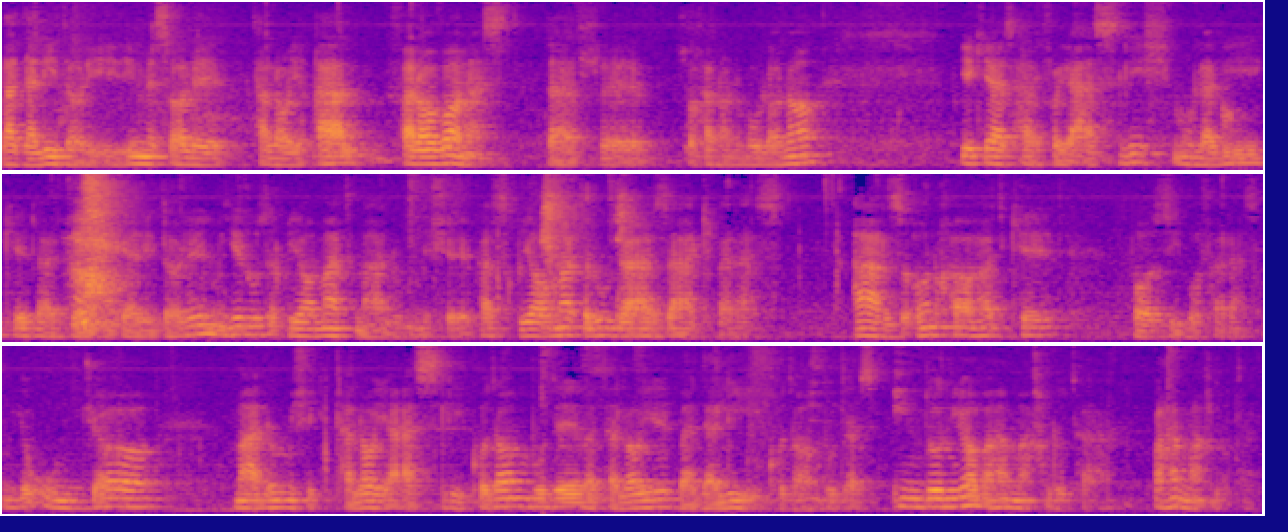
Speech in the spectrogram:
بدلی دارید. این مثال طلای قلب فراوان است در سخنان مولانا. یکی از حرفای اصلیش مولوی که در جای دیگری داره میگه روز قیامت معلوم میشه. پس قیامت روز عرض اکبر است. عرض آن خواهد که بازی بفر است. میگه اونجا معلوم میشه که طلای اصلی کدام بوده و طلای بدلی کدام بوده است. این دنیا به هم مخلوطه به هم مخلوطه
